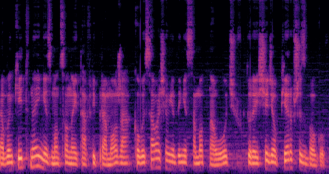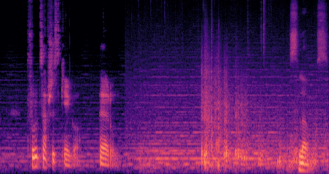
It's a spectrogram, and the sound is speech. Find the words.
Na błękitnej, niezmąconej tafli pramorza kołysała się jedynie samotna łódź, w której siedział pierwszy z bogów – Twórca wszystkiego, Perun. Slavos.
